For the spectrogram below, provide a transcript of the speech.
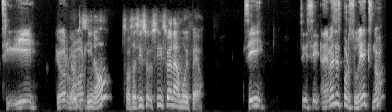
Sí, qué horror. sí, ¿no? O sea, sí, sí suena muy feo. Sí, Sí, sí. Además es por su ex, ¿no?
